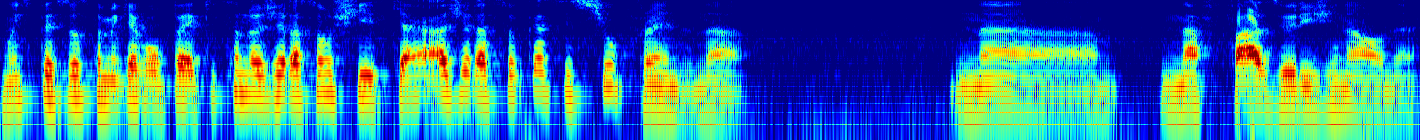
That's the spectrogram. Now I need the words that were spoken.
Muitas pessoas também que acompanham aqui são da geração X, que é a geração que assistiu Friends na, na, na fase original, né?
